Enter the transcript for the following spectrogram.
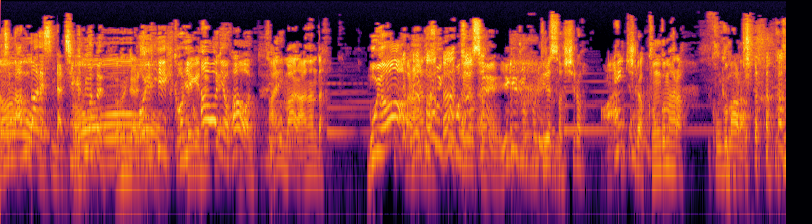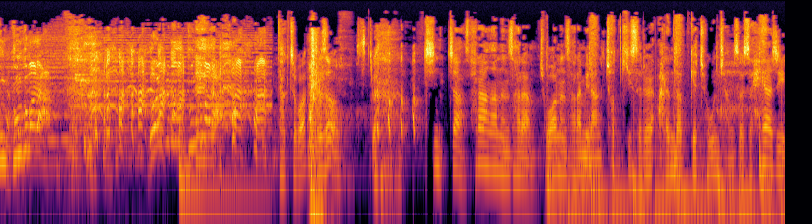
어, 지금 남발했습니다. 지금은 어. 거의 거의 되게 화원이야 늦게- 화원. 아니 말 안 한다. 뭐야? 안 한다. 소 있고 삐졌어. 보셨어? 얘기해줘 빨리. 삐졌어 싫어. 싫어 궁금하라. 궁금하라. 궁, 궁금하라. 널 그려도 궁금하라. 닥쳐봐. 그래서 진짜 사랑하는 사람, 좋아하는 사람이랑 첫 키스를 아름답게 좋은 장소에서 해야지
